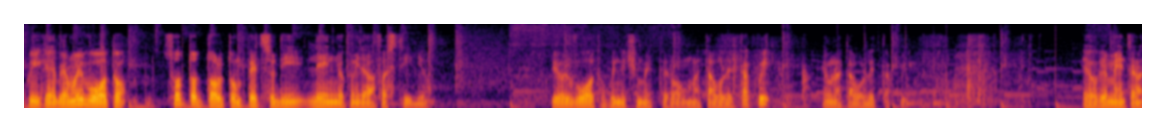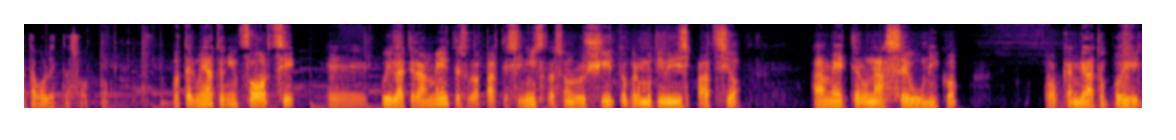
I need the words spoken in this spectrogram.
qui che abbiamo il vuoto. Sotto ho tolto un pezzo di legno che mi dava fastidio. Qui ho il vuoto quindi ci metterò una tavoletta qui e una tavoletta qui. E ovviamente una tavoletta sotto. Ho terminato gli inforzi e qui lateralmente sulla parte sinistra sono riuscito per motivi di spazio a mettere un asse unico ho cambiato poi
